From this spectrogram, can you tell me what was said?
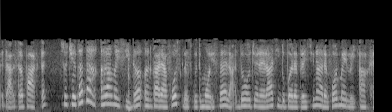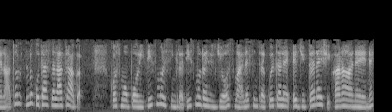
Pe de altă parte, Societatea ramesidă, în care a fost crescut Moise la două generații după represiunea reformei lui Akhenaton, nu putea să-l atragă. Cosmopolitismul, sincretismul religios, mai ales între cultele egiptene și canaaneene,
